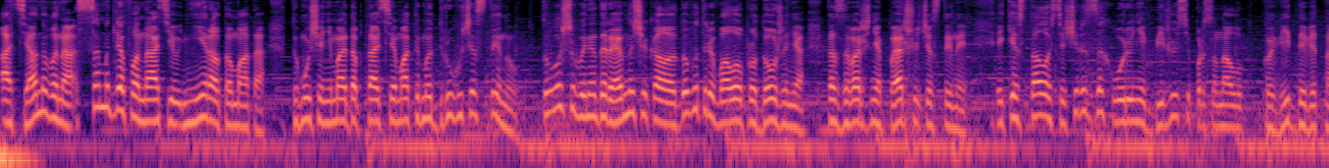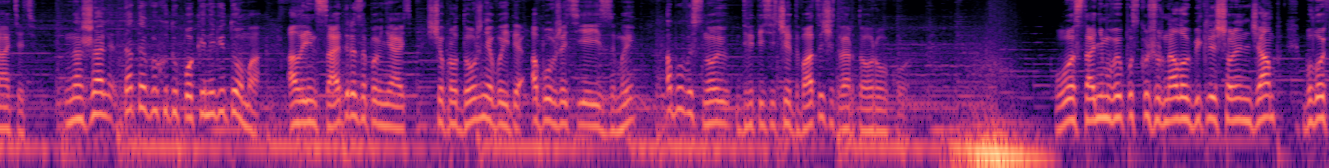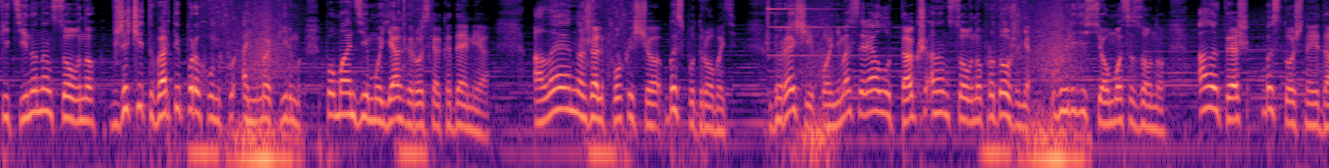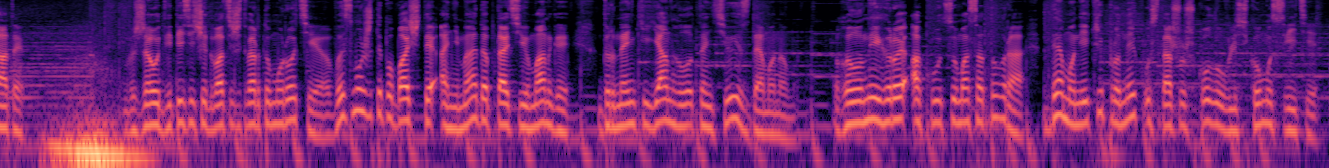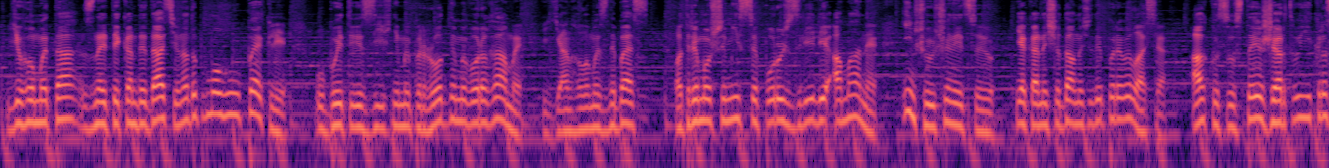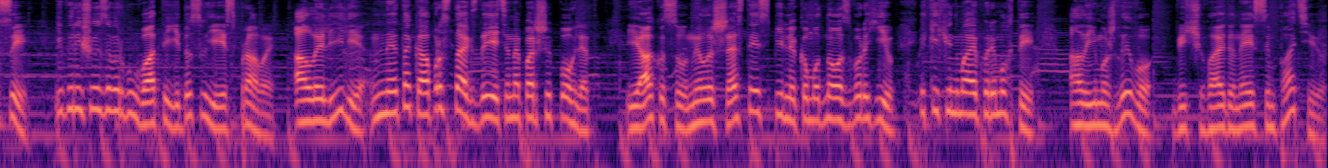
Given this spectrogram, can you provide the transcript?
А ця новина саме для фанатів Нір Автомата, тому що аніме адаптація матиме другу частину. Тож ви не даремно чекали довготривалого продовження та завершення першої частини, яке сталося через захворювання більшості персоналу COVID-19. На жаль, дата виходу поки невідома, але інсайдери запевняють, що продовження вийде або вже цієї зими, або весною 2024 року. У останньому випуску журналу Weekly Shonen Jump було офіційно анонсовано вже четвертий по рахунку аніме-фільм по манзі Моя Геройська Академія. Але, на жаль, поки що без подробиць. До речі, по аніме серіалу також анонсовано продовження у вигляді сьомого сезону, але теж без точної дати. Вже у 2024 році ви зможете побачити аніме-адаптацію манги Дурненький Янгол танцює з демоном. Головний герой Акуцу Масатора демон, який проник у старшу школу в людському світі. Його мета знайти кандидатів на допомогу у пеклі у битві з їхніми природними ворогами янголами з небес. Отримавши місце поруч з Лілі Амане, іншою ученицею, яка нещодавно сюди перевелася, Акусу стає жертвою її краси і вирішує завербувати її до своєї справи. Але Лілі не така проста, як здається на перший погляд. І Акусу не лише стає спільником одного з ворогів, яких він має перемогти, але й, можливо, відчуває до неї симпатію.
